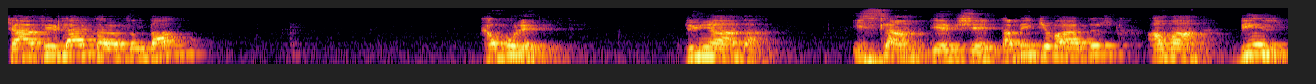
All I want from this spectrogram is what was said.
kafirler tarafından kabul edildi. Dünyada İslam diye bir şey tabii ki vardır ama bir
